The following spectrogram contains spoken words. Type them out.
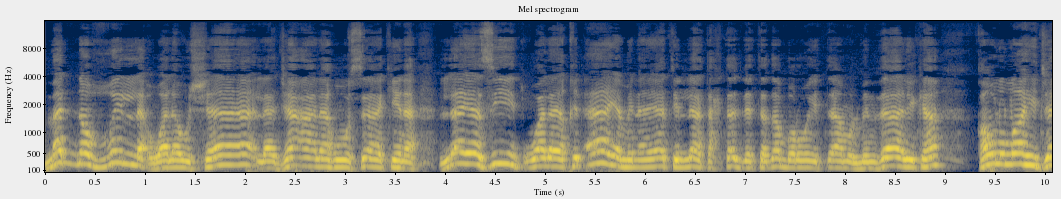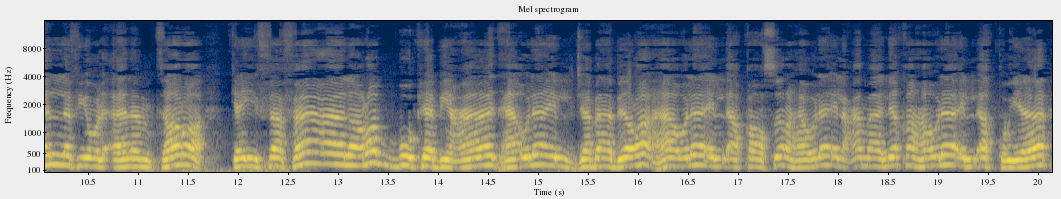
مد الظل ولو شاء لجعله ساكنا لا يزيد ولا يقل. آية من آيات الله تحتاج للتدبر والتأمل من ذلك قول الله جل في ألم ترى كيف فعل ربك بعاد؟ هؤلاء الجبابرة هؤلاء الأقاصرة هؤلاء العمالقة هؤلاء الأقوياء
